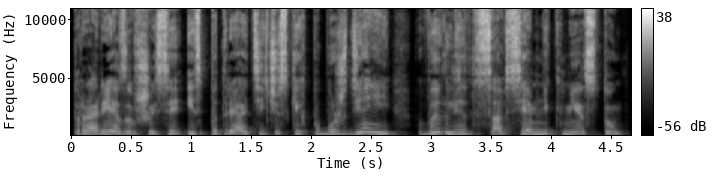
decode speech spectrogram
прорезавшийся из патриотических побуждений, выглядит совсем не к месту.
